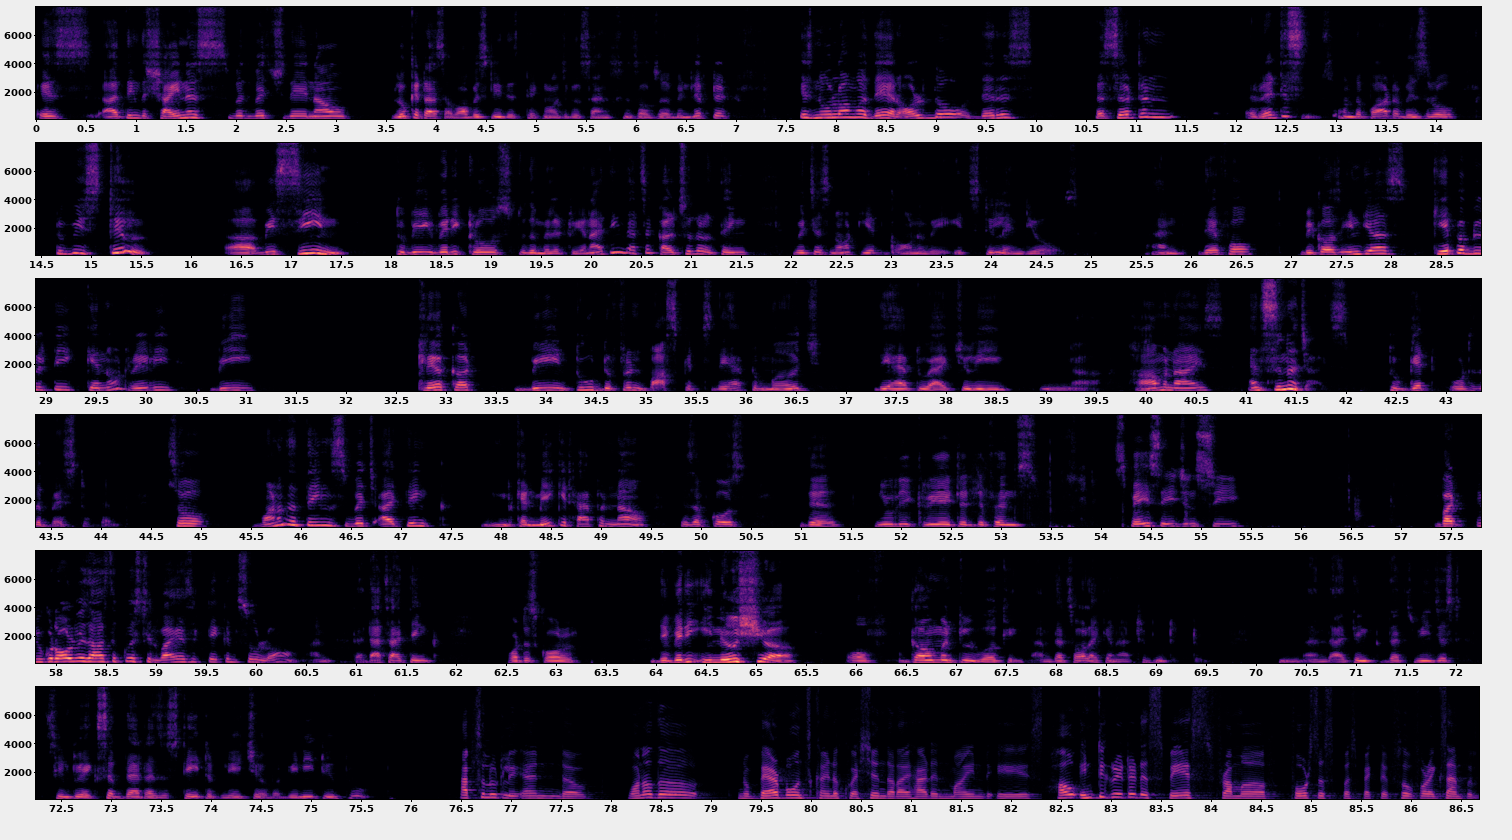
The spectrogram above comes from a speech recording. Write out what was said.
is, I think, the shyness with which they now look at us. Obviously, this technological sanctions also have been lifted, is no longer there. Although there is a certain reticence on the part of ISRO to be still uh, be seen to be very close to the military. And I think that's a cultural thing which has not yet gone away. It still endures. And therefore, because India's capability cannot really be clear cut, be in two different baskets. They have to merge, they have to actually mm, uh, harmonize and synergize to get what is the best of them. So, one of the things which I think can make it happen now is, of course, the newly created Defense Space Agency but you could always ask the question why has it taken so long and that's i think what is called the very inertia of governmental working. And that's all I can attribute it to. And I think that we just seem to accept that as a state of nature, but we need to improve it. Absolutely. And uh, one of the you know bare bones kind of question that I had in mind is how integrated is space from a forces perspective. So, for example,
